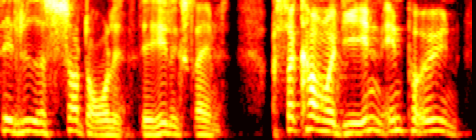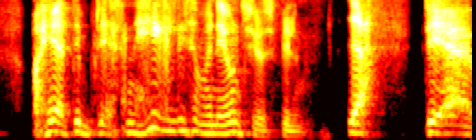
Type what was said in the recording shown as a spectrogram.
det lyder så dårligt. Det er helt ekstremt. Og så kommer de ind, ind på øen, og her, det bliver sådan helt ligesom en eventyrsfilm. Ja, Det er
